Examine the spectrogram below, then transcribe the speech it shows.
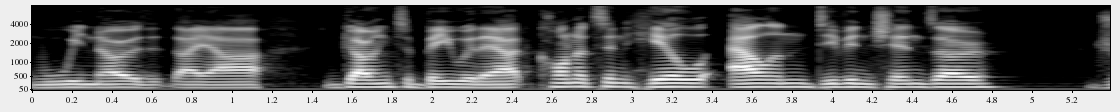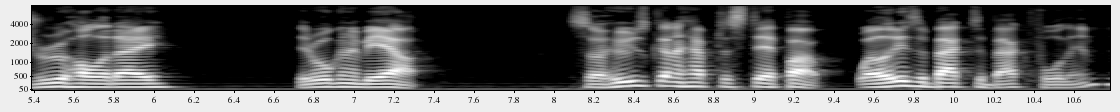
We know that they are going to be without Connaughton, Hill, Allen, DiVincenzo, Jrue Holiday. They're all going to be out. So who's going to have to step up? Well, it is a back-to-back for them.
